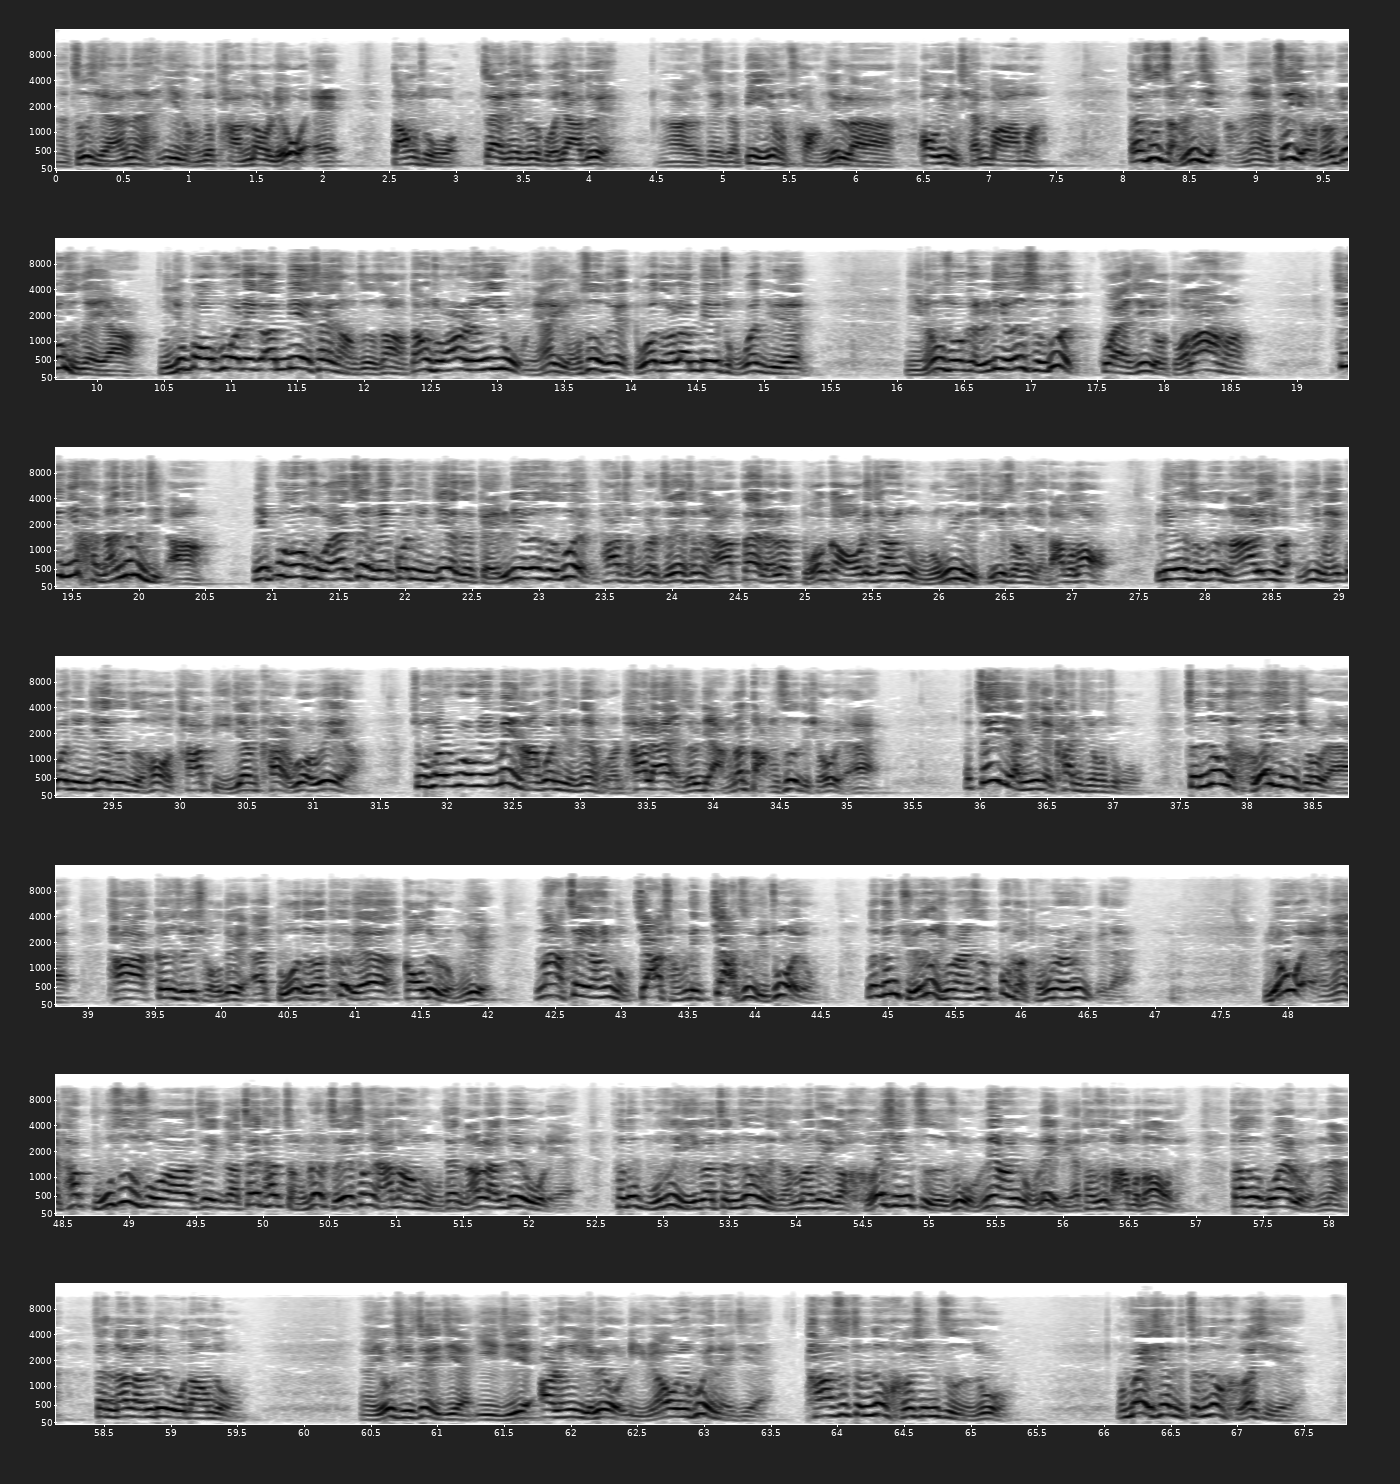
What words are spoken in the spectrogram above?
呃，之前呢，一整就谈到刘伟当初在那支国家队啊，这个毕竟闯进了奥运前八嘛。但是怎么讲呢？这有时候就是这样。你就包括这个 NBA 赛场之上，当初2015年勇士队夺得了 NBA 总冠军，你能说跟利文斯顿关系有多大吗？这你很难这么讲。你不能说，哎，这枚冠军戒指给利文斯顿他整个职业生涯带来了多高的这样一种荣誉的提升，也达不到。利文斯顿拿了一把一枚冠军戒指之后，他比肩凯尔·沃瑞啊，就算沃瑞没拿冠军那会儿，他俩也是两个档次的球员。这点你得看清楚，真正的核心球员，他跟随球队，哎，夺得特别高的荣誉，那这样一种加成的价值与作用，那跟角色球员是不可同日而语的。刘伟呢，他不是说这个，在他整个职业生涯当中，在男篮队伍里，他都不是一个真正的什么这个核心支柱那样一种类别，他是达不到的。但是郭艾伦呢，在男篮队伍当中，呃，尤其这一届以及2016里约奥运会那届，他是真正核心支柱。外线的真正核心，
